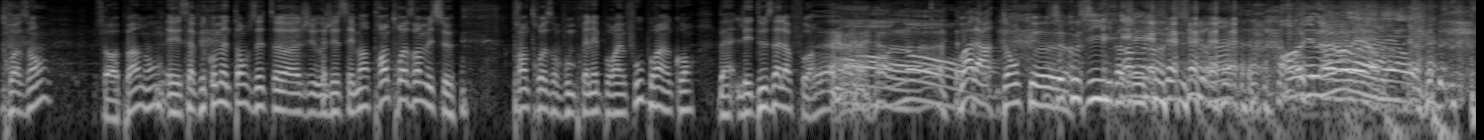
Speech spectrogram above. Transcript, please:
3 ans? Ça va pas, non? Et ça fait combien de temps vous êtes au GSMA 33 ans, messieurs. 33 ans, vous me prenez pour un fou, pour un con? Ben, les deux à la fois. Oh non. Voilà, donc... Euh... Ce coup-ci, c'est sûr, hein. Oh, merde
